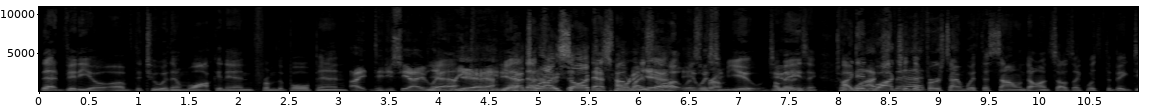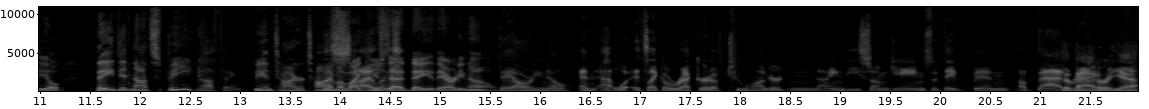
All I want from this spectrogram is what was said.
that video of the two of them walking in from the bullpen. I did you see? I like yeah, retweeted Yeah, that's where I saw it That's this how morning, I yeah. saw it was, It was- from you. dude, Amazing. I didn't watch watch it the first time with the sound on, so I was like, "What's the big deal?" They did not speak Nothing. the entire time, The and like you said, they they already know. They already know, and it's like a record of 290 some games that they've been a battery. The battery, yeah.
